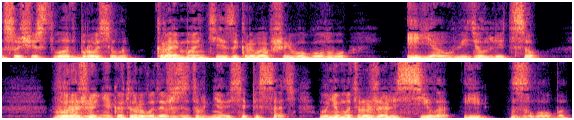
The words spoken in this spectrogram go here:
Существо отбросило край мантии, закрывавшей его голову, и я увидел лицо, выражение которого даже затрудняюсь описать. В нем отражались сила и злоба.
